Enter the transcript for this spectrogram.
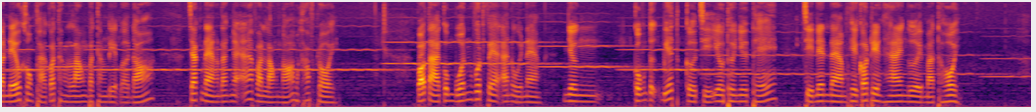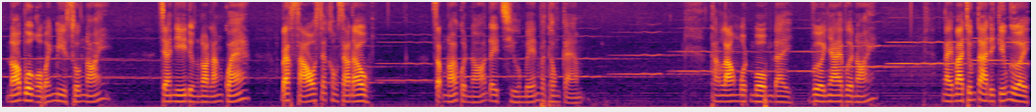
và nếu không phải có thằng Long và thằng Điệp ở đó, chắc nàng đã ngã vào lòng nó mà khóc rồi. Võ tài cũng muốn vuốt ve an ủi nàng, nhưng cũng tự biết cử chỉ yêu thương như thế chỉ nên làm khi có riêng hai người mà thôi. Nó buông ổ bánh mì xuống nói, Trang Nhi đừng lo lắng quá, bác Sáu sẽ không sao đâu. Giọng nói của nó đầy chiều mến và thông cảm. Thằng Long một mồm đầy Vừa nhai vừa nói Ngày mai chúng ta đi cứu người.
